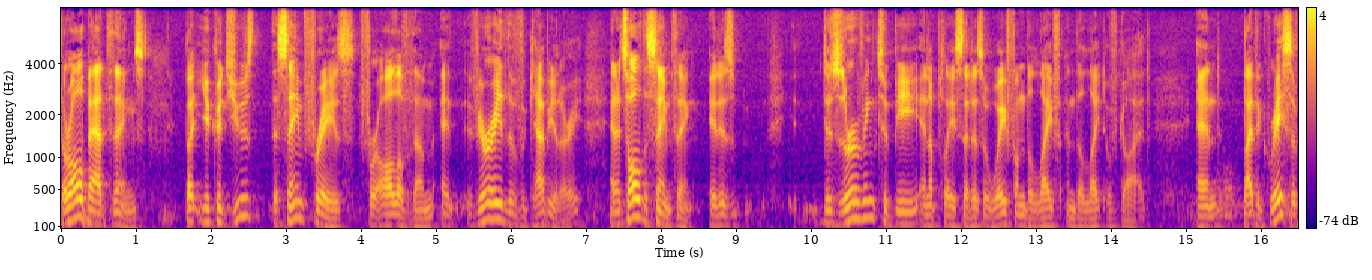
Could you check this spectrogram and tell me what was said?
they're all bad things, but you could use the same phrase for all of them and vary the vocabulary, and it's all the same thing. It is deserving to be in a place that is away from the life and the light of God. And by the grace of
